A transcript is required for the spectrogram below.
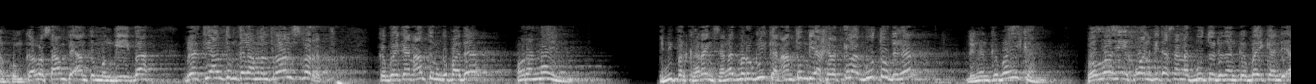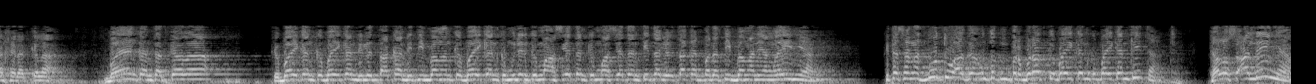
yakum, kalau sampai antum menggibah, berarti antum telah mentransfer kebaikan antum kepada orang lain. Ini perkara yang sangat merugikan. Antum di akhirat kelak butuh dengan dengan kebaikan. Wallahi ikhwan kita sangat butuh dengan kebaikan di akhirat kelak. Bayangkan tatkala Kebaikan-kebaikan diletakkan di timbangan kebaikan, kemudian kemaksiatan-kemaksiatan kita diletakkan pada timbangan yang lainnya. Kita sangat butuh agar untuk memperberat kebaikan-kebaikan kita. Kalau seandainya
